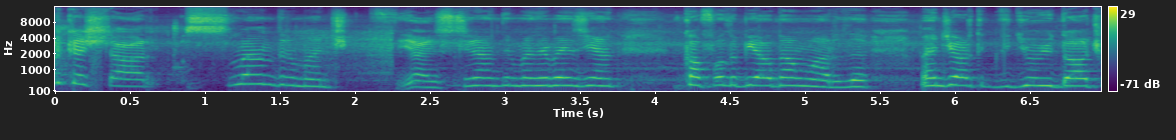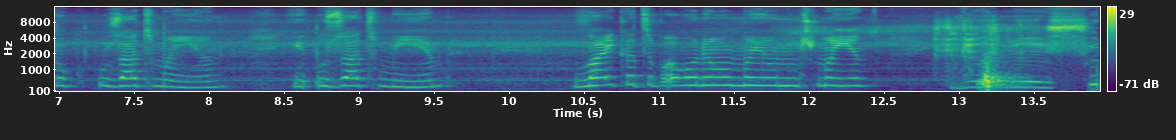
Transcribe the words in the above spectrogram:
Arkadaşlar Slenderman yani Slenderman'e benzeyen kafalı bir adam vardı. Bence artık videoyu daha çok uzatmayın. Uzatmayayım. Like atıp abone olmayı unutmayın. Görüşürüz.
